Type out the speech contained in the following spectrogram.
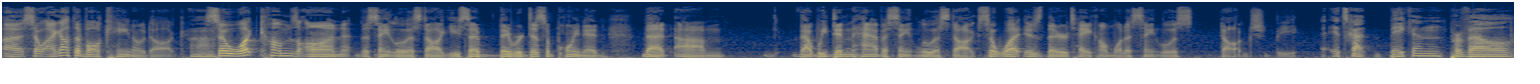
Uh, so I got the volcano dog. Uh-huh. So what comes on the St. Louis dog? You said they were disappointed that um, that we didn't have a St. Louis dog. So what is their take on what a St. Louis dog should be? It's got bacon, Provel,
